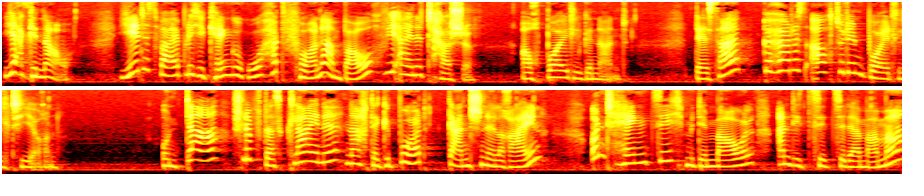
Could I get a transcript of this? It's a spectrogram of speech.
Ja, genau. Jedes weibliche Känguru hat vorne am Bauch wie eine Tasche, auch Beutel genannt. Deshalb gehört es auch zu den Beuteltieren. Und da schlüpft das Kleine nach der Geburt ganz schnell rein und hängt sich mit dem Maul an die Zitze der Mama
